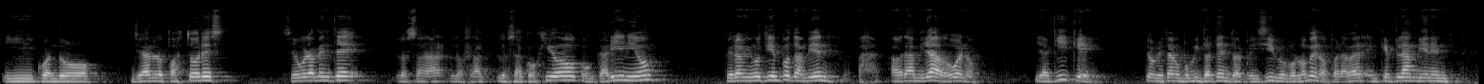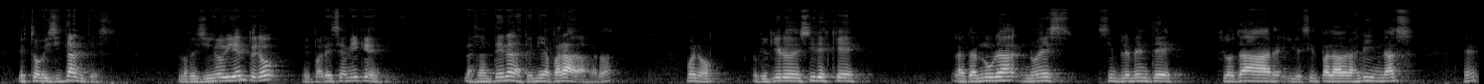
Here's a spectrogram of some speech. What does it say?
Y cuando llegaron los pastores, seguramente los, los acogió con cariño, pero al mismo tiempo también habrá mirado, bueno, ¿Y aquí qué? Tengo que estar un poquito atento al principio por lo menos para ver en qué plan vienen estos visitantes. Lo recibió bien, pero me parece a mí que las antenas las tenía paradas, ¿verdad? Bueno, lo que quiero decir es que la ternura no es simplemente flotar y decir palabras lindas, ¿eh?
